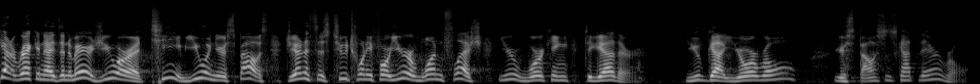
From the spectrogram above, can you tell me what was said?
You got to recognize in a marriage you are a team, you and your spouse. Genesis 2:24, you're one flesh. You're working together. You've got your role, your spouse has got their role.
